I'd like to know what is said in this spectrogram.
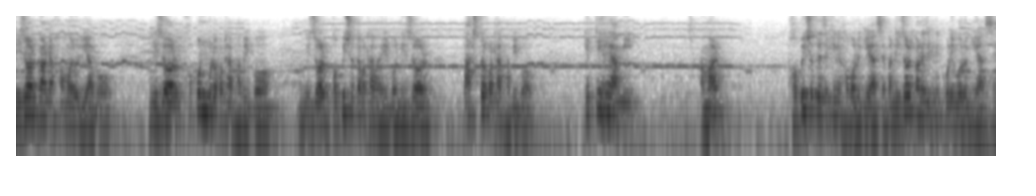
নিজৰ কাৰণে সময় উলিয়াব, নিজৰ সপোনবোৰৰ কথা ভাবিব, নিজৰ ভৱিষ্যতৰ কথা ভাবিব, নিজৰ পাষ্টৰ কথা ভাবিব, তেতিয়াহে আমি আমাৰ ভৱিষ্যতে যিখিনি হ'বলগীয়া আছে বা নিজৰ কাৰণে যিখিনি কৰিবলগীয়া আছে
